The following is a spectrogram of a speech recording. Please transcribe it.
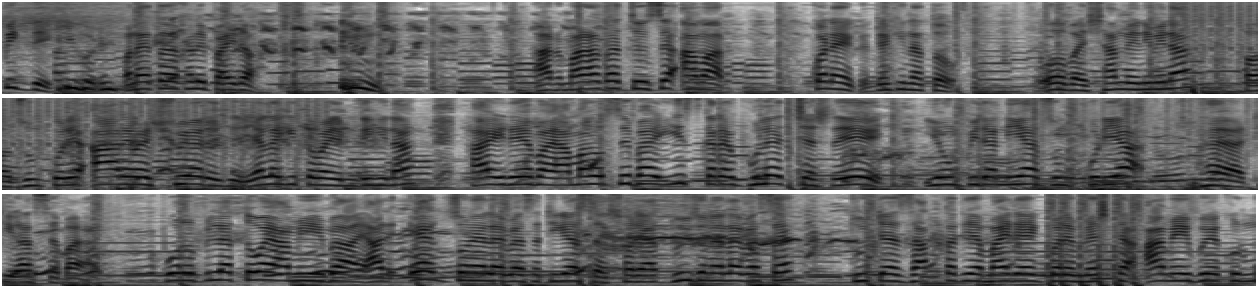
পিক দে মানে তোরা খালি পাইরা। আর মারা হচ্ছে আমার। কোনে দেখি না তো। ও ভাই, সামনে নিবি না? জুম করে। আরে ভাই, শুয়ে রয়েছে। এ লাগি তো ভাই দেখি না। হাই রে ভাই, আমার হচ্ছে ভাই ইস্কারে ভুলে যাচ্ছিস রে। ইউমপিটা নিয়ে জুম করিয়া হ্যাঁ ঠিক আছে ভাই। পুরো প্লেয়ার তো ভাই, আমি ভাই। আর একজন এলাইভ আছে, ঠিক আছে? সরি আর দুইজন এলাইভ আছে। দুইটা যাত্রা দিয়ে মাইরে একবারে ম্যাচটা আমি বয়ে করব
